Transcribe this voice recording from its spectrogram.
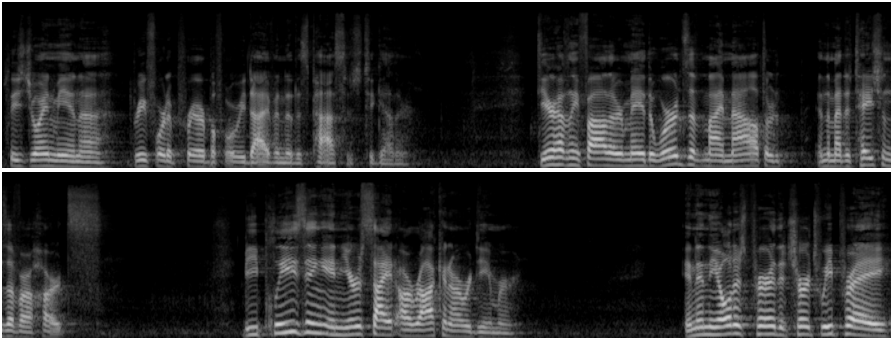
Please join me in a brief word of prayer before we dive into this passage together. Dear Heavenly Father, may the words of my mouth or and the meditations of our hearts be pleasing in your sight, our rock and our redeemer. And in the oldest prayer of the church, we pray,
